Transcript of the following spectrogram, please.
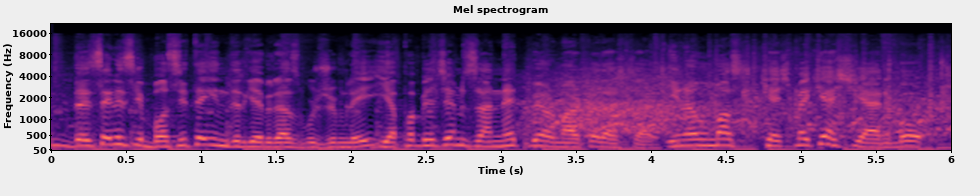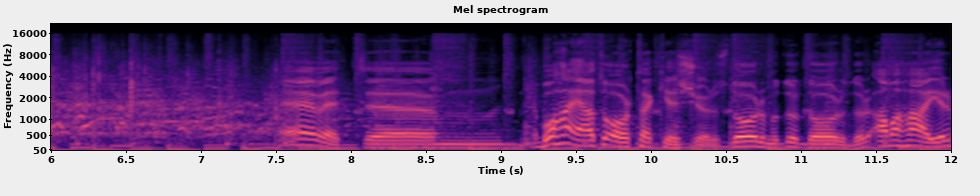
Şimdi deseniz ki basite indirge biraz bu cümleyi yapabileceğimi zannetmiyorum arkadaşlar. İnanılmaz keşmekeş yani bu. Evet, e, bu hayatı ortak yaşıyoruz. Doğru mudur? Doğrudur. Ama hayır,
